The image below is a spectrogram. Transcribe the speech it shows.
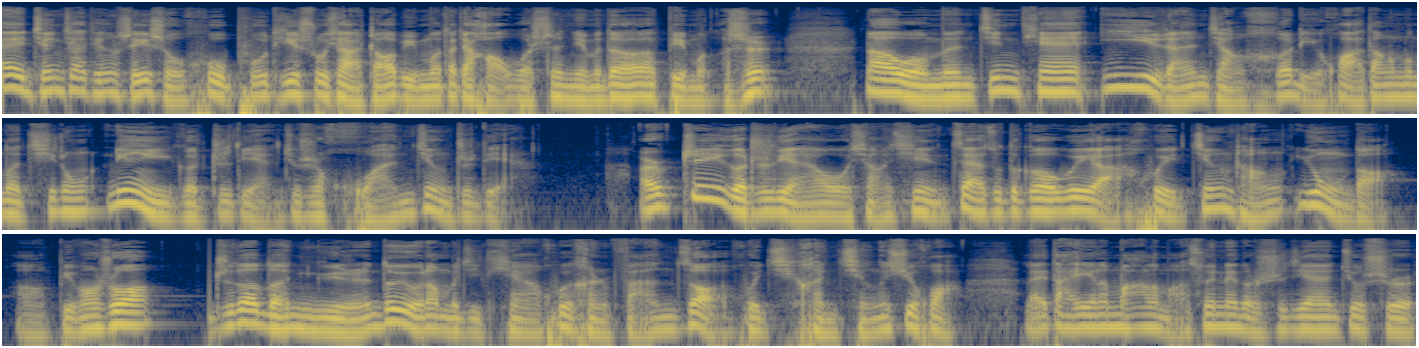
爱情家庭谁守护？菩提树下找笔墨。大家好，我是你们的笔墨老师。那我们今天依然讲合理化当中的其中另一个支点，就是环境支点。而这个支点啊，我相信在座的各位啊会经常用到啊。比方说，知道的女人都有那么几天会很烦躁，会很情绪化，来大姨了妈了嘛，所以那段时间就是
